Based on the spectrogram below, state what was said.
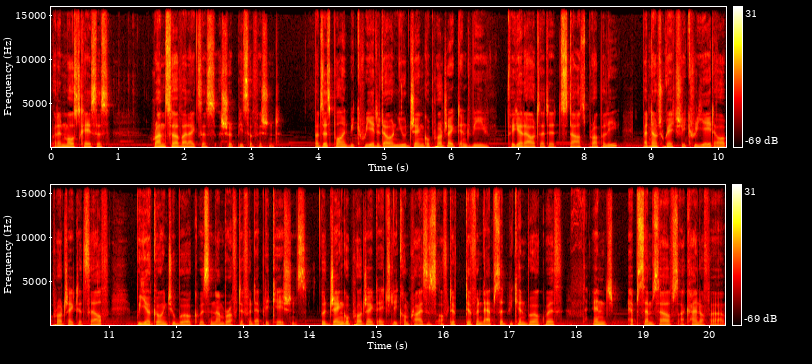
But in most cases, run server like this should be sufficient. At this point, we created our new Django project and we figured out that it starts properly. But now to actually create our project itself, we are going to work with a number of different applications. The Django project actually comprises of different apps that we can work with and apps themselves are kind of a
